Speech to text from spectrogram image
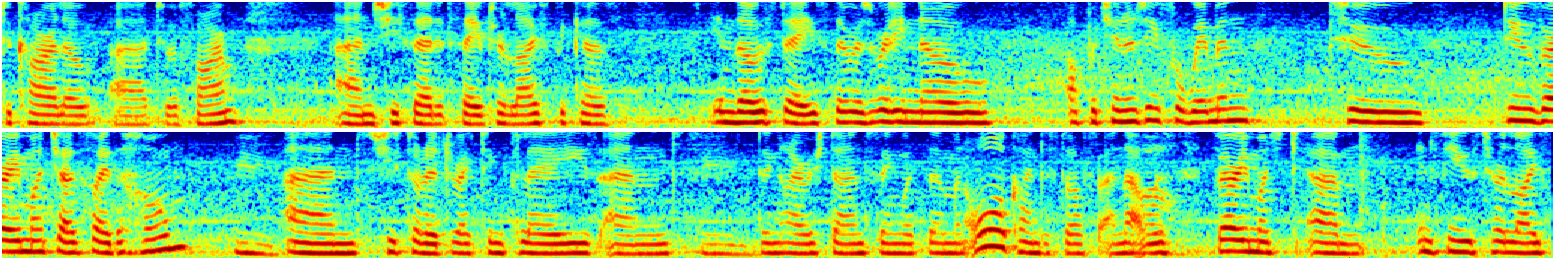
to Carlow uh, to a farm. And she said it saved her life because in those days there was really no opportunity for women to do very much outside the home Mm. and she started directing plays and Mm. doing Irish dancing with them and all kinds of stuff. And that was very much um, infused her life.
